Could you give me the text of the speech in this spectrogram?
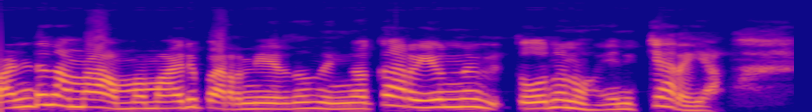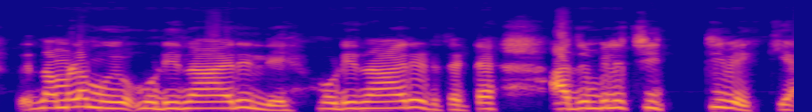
പണ്ട് നമ്മൾ അമ്മമാര് പറഞ്ഞിരുന്നു നിങ്ങൾക്ക് അറിയുമെന്ന് തോന്നുന്നു. എനിക്കറിയാം. നമ്മളെ മു- മുടിനാരില്ലേ? മുടിനാരെടുത്തിട്ട് അതുമ്പിൽ അതുമ്പിൽ ചിറ്റി വെക്കുക.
